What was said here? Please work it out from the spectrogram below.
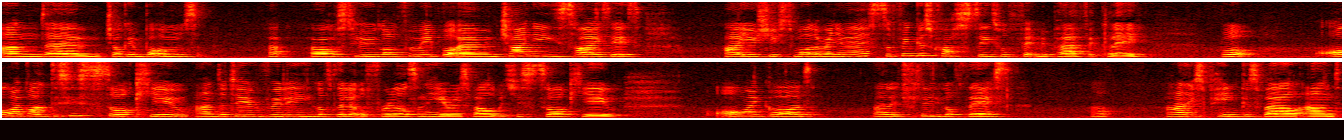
and um, jogging bottoms are always too long for me but um, Chinese sizes are usually smaller anyway so fingers crossed these will fit me perfectly. But oh my god this is so cute and I do really love the little frills in here as well which is so cute. Oh my god I literally love this. Uh, and it's pink as well and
